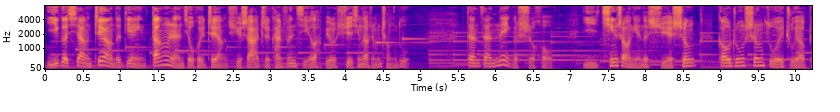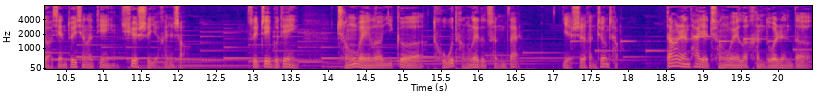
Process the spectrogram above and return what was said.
一个像这样的电影当然就会这样去杀，只看分级了，比如血腥到什么程度。但在那个时候，以青少年的学生、高中生作为主要表现对象的电影确实也很少，所以这部电影成为了一个图腾类的存在，也是很正常。当然，它也成为了很多人的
